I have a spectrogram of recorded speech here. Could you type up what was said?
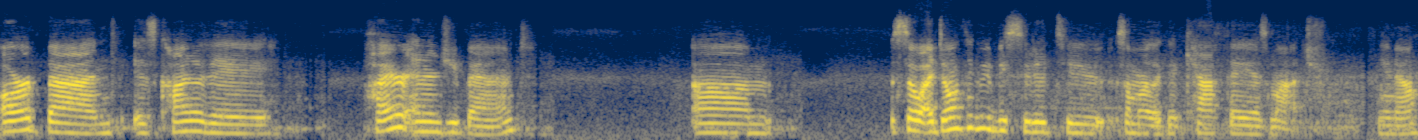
our band is kind of a higher energy band. Um, so I don't think we'd be suited to somewhere like a cafe as much, you know?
